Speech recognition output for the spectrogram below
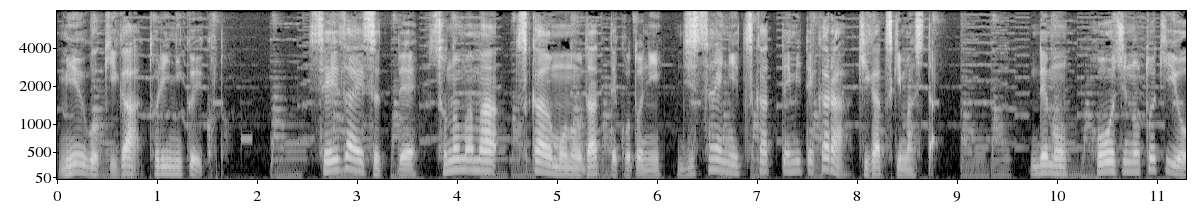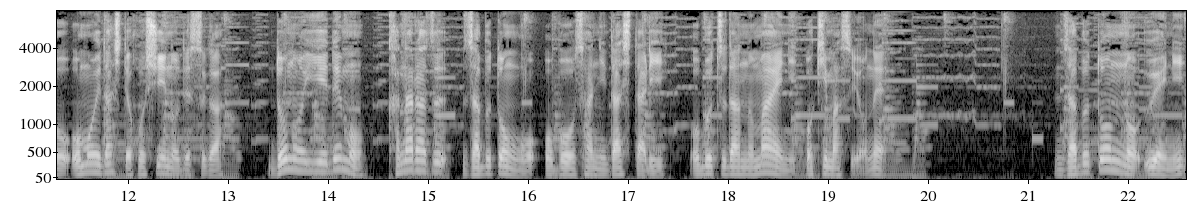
身動きが取りにくいこと。製材室ってそのまま使うものだってことに実際に使ってみてから気がつきました。でも法事の時を思い出してほしいのですがどの家でも必ず座布団をお坊さんに出したりお仏壇の前に置きますよね座布団の上に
